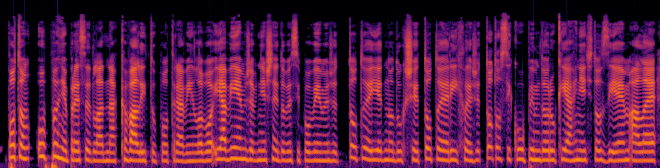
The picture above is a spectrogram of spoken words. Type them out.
potom úplne presedlať na kvalitu potravín, lebo ja viem, že v dnešnej dobe si povieme, že toto je jednoduchšie, toto je rýchle, že toto si kúpim do ruky a hneď to zjem, ale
